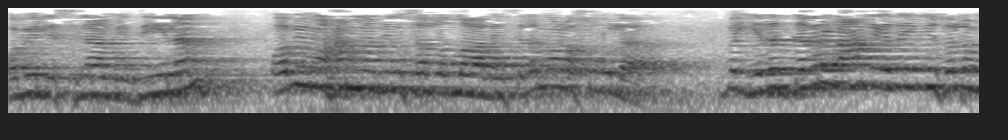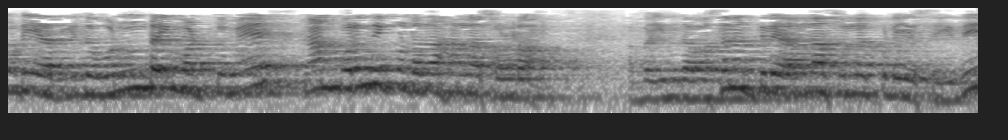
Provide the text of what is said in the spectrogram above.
ஒபில் இஸ்லாமி தீனன் ஒபி முகமதின் சல்லா அலிஸ்லம் ரசூலா. இப்ப இதை தவிர நாங்க எதையுமே சொல்ல முடியாது. இது ஒன்றை மட்டுமே நான் பொருந்தி கொண்டதாக அல்லா சொல்றான். அப்ப இந்த வசனத்திலே அல்லாஹ் சொல்லக்கூடிய செய்தி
